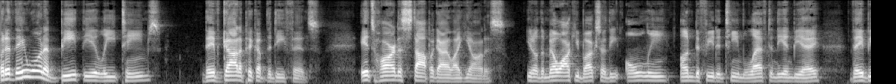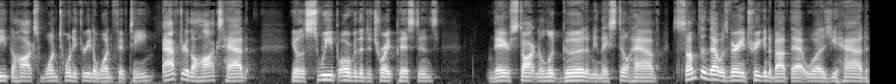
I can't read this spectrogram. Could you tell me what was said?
But if they want to beat the elite teams, They've got to pick up the defense. It's hard to stop a guy like Giannis. You know, the Milwaukee Bucks are the only undefeated team left in the NBA. They beat the Hawks 123 to 115. After the Hawks had, you know, the sweep over the Detroit Pistons, they're starting to look good. I mean, they still have something that was very intriguing about that was you had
